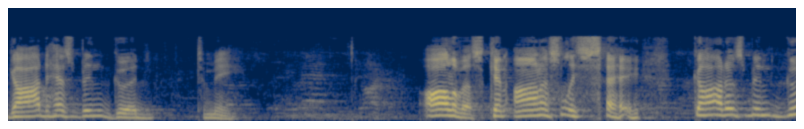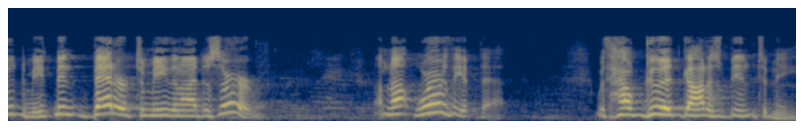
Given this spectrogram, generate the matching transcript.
God has been good to me. All of us can honestly say, God has been good to me. He's been better to me than I deserve. I'm not worthy of that. With how good God has been to me.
